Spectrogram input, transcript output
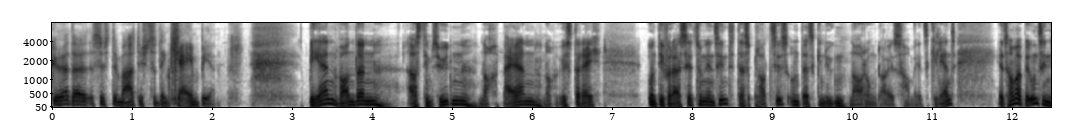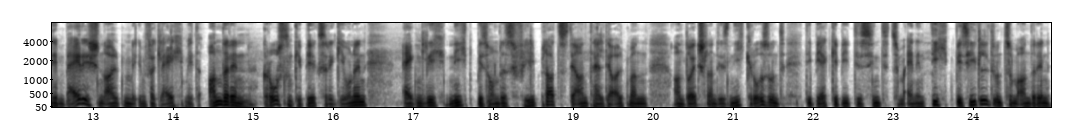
gehört er systematisch zu den Kleinbären. Bären wandern aus dem Süden nach Bayern, nach Österreich. Und die Voraussetzungen sind, dass Platz ist und dass genügend Nahrung da ist, haben wir jetzt gelernt. Jetzt haben wir bei uns in den Bayerischen Alpen im Vergleich mit anderen großen Gebirgsregionen eigentlich nicht besonders viel Platz. Der Anteil der Alpen an, Deutschland ist nicht groß und die Berggebiete sind zum einen dicht besiedelt und zum anderen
